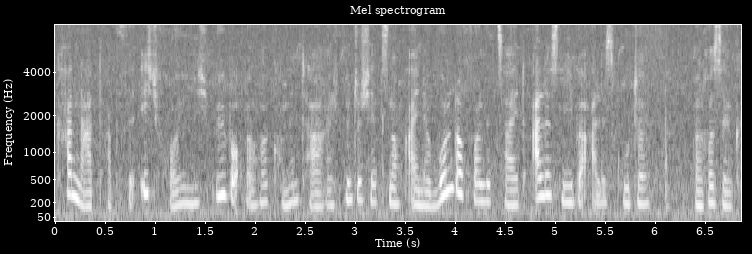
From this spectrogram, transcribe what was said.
Granatapfel? Ich freue mich über eure Kommentare. Ich wünsche euch jetzt noch eine wundervolle Zeit. Alles Liebe, alles Gute, eure Silke.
